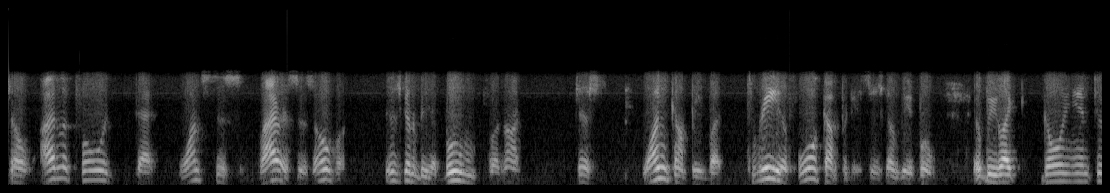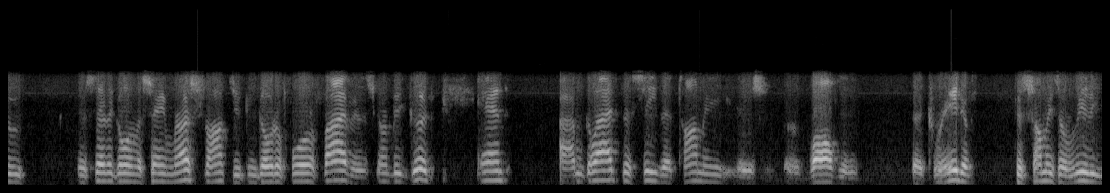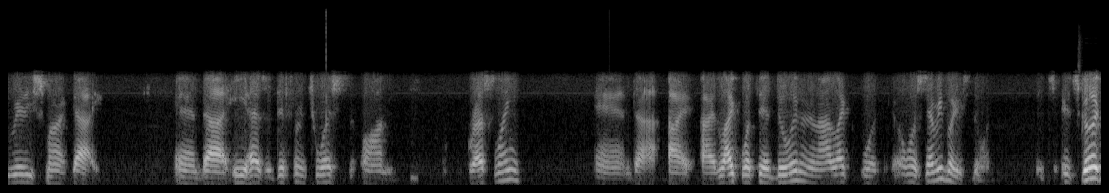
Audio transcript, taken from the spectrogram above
So I look forward that once this virus is over, there's going to be a boom for not just one company, but three or four companies. There's going to be a boom. It'll be like going into instead of going to the same restaurant, you can go to four or five, and it's going to be good. And I'm glad to see that Tommy is involved in the creative because Tommy's a really, really smart guy, and uh, he has a different twist on wrestling. And uh, I I like what they're doing, and I like what almost everybody's doing. It's it's good.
